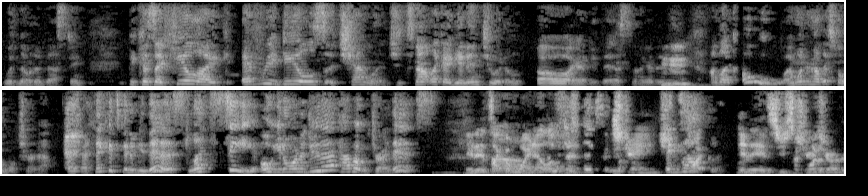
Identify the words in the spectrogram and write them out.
with note investing because I feel like every deal's a challenge. It's not like I get into it and, oh, I gotta do this and I got to. Mm-hmm. I'm like, oh, I wonder how this one will turn out. Like, I think it's gonna be this. Let's see. Oh, you don't want to do that? How about we try this? It, it's like a Um, white elephant it- exchange. Exactly. It is just It's like choose choose your your own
